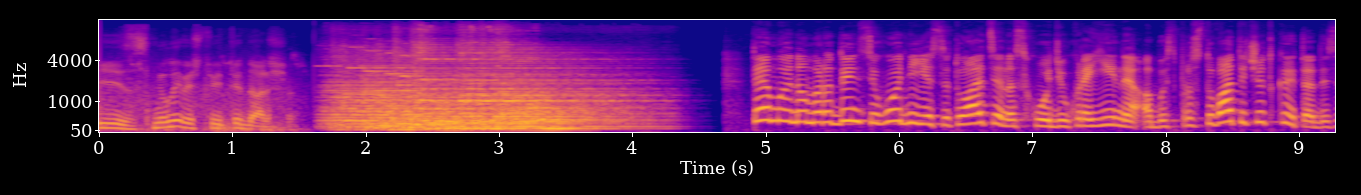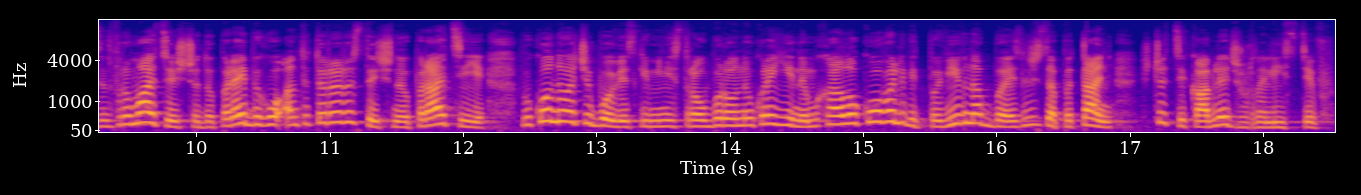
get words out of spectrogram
і з сміливістю йти далі. Темою номер один сьогодні є ситуація на сході України. Аби спростувати чутки та дезінформацію щодо перебігу антитерористичної операції, виконувач обов'язків міністра оборони України Михайло Коваль відповів на безліч запитань, що цікавлять журналістів.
